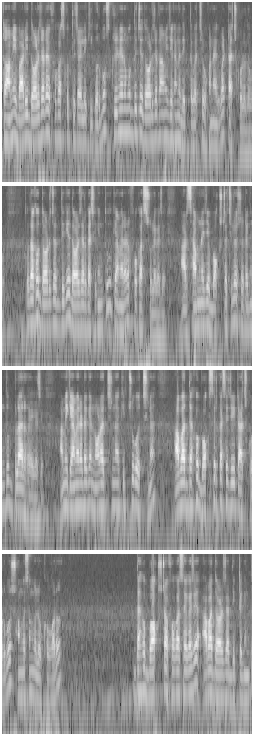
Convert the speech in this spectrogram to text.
তো আমি বাড়ির দরজাটায় ফোকাস করতে চাইলে কি করব? স্ক্রিনের মধ্যে যে দরজাটা আমি যেখানে দেখতে পাচ্ছি, ওখানে একবার টাচ করে দেবো। তো দেখো, দরজার দিকে, দরজার কাছে কিন্তু ক্যামেরার ফোকাস চলে গেছে। আর সামনে যে বক্সটা ছিল, সেটা কিন্তু ব্লার হয়ে গেছে। আমি ক্যামেরাটাকে নড়াচ্ছি না, কিচ্ছু করছি না। আবার দেখো বক্সের কাছে যেই টাচ করব, সঙ্গে সঙ্গে লক্ষ্য করো। দেখো বক্সটা ফোকাস হয়ে গেছে, আবার দরজার দিকটা কিন্তু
